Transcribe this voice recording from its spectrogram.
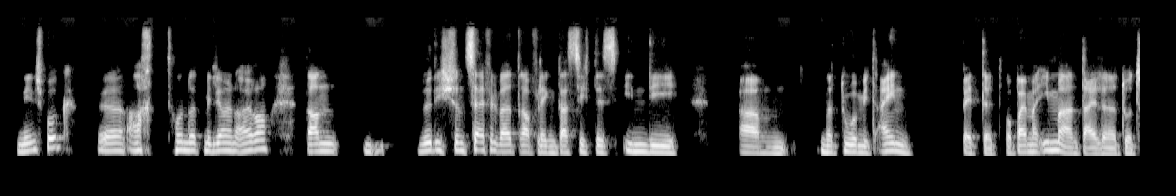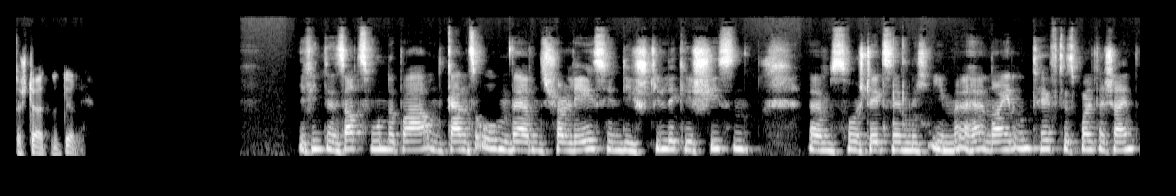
in Innsbruck, äh, 800 Millionen Euro, dann würde ich schon sehr viel Wert darauf legen, dass sich das in die ähm, Natur mit einbettet, wobei man immer einen Teil der Natur zerstört, natürlich. Ich finde den Satz wunderbar und ganz oben werden Chalets in die Stille geschissen. Ähm, so steht es nämlich im äh, neuen Untheft, das bald erscheint.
